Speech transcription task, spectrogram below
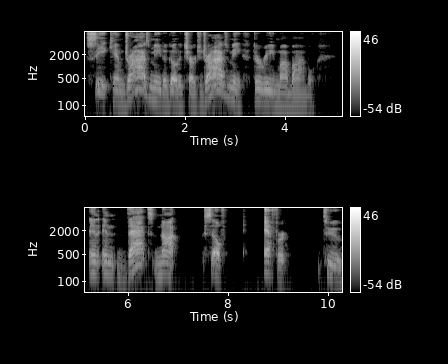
seek Him, drives me to go to church, drives me to read my Bible. And, and that's not self effort to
